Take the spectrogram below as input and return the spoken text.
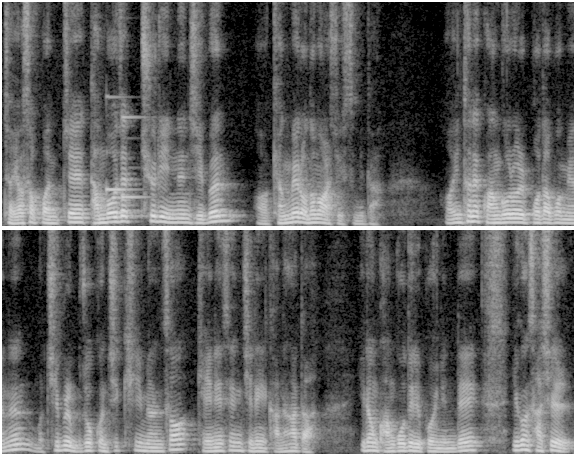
자, 여섯 번째, 담보대출이 있는 집은 어, 경매로 넘어갈 수 있습니다. 어, 인터넷 광고를 보다 보면은 뭐 집을 무조건 지키면서 개인회생 진행이 가능하다. 이런 광고들이 보이는데 이건 사실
